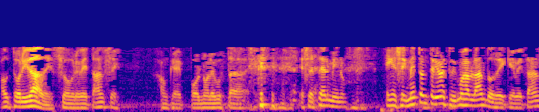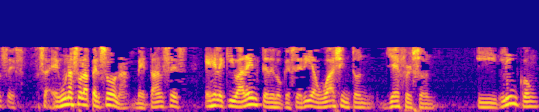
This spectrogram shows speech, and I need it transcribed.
autoridades sobre Betances, aunque Paul no le gusta ese término. En el segmento anterior estuvimos hablando de que Betances, o sea, en una sola persona, Betances es el equivalente de lo que sería Washington, Jefferson y Lincoln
